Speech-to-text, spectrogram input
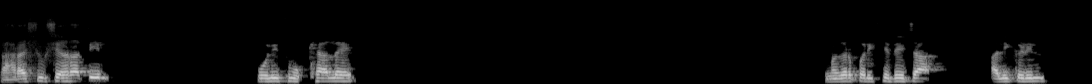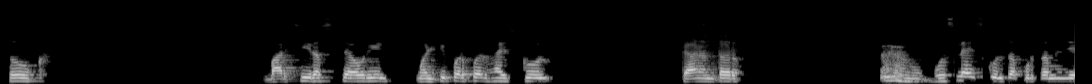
धाराशिव शहरातील पोलीस मुख्यालय नगर परिषदेच्या अलीकडील चौक बार्शी रस्त्यावरील मल्टीपर्पज हायस्कूल त्यानंतर भोसले हायस्कूलचा पुढचा म्हणजे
